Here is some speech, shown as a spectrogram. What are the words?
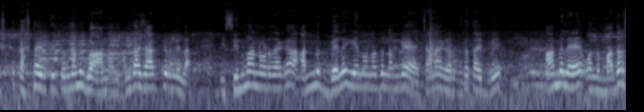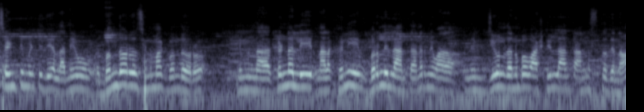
ಎಷ್ಟು ಕಷ್ಟ ಇರ್ತಿತ್ತು ನಮಗೆ ಅಂದಾಜು ಆಗ್ತಿರಲಿಲ್ಲ. ಈ ಸಿನಿಮಾ ನೋಡಿದಾಗ ಅನ್ನದ ಬೆಲೆ ಏನು ಅನ್ನೋದು ನಮಗೆ ಚೆನ್ನಾಗಿ ಅರ್ಥಕೊತಾ ಇದ್ವಿ. ಆಮೇಲೆ ಒಂದು ಮದರ್ ಸೆಂಟಿಮೆಂಟ್ ಇದೆಯಲ್ಲ, ನೀವು ಬಂದವರು, ಸಿನಿಮಾಗೆ ಬಂದವರು ನಿಮ್ಮನ್ನ ಕಣ್ಣಲ್ಲಿ ನಾಲ್ಕು ಹನಿ ಬರಲಿಲ್ಲ ಅಂತ ಅಂದರೆ ನೀವು ನಿಮ್ಮ ಜೀವನದ ಅನುಭವ ಅಷ್ಟಿಲ್ಲ ಅಂತ ಅನ್ನಿಸ್ತದೇನೋ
